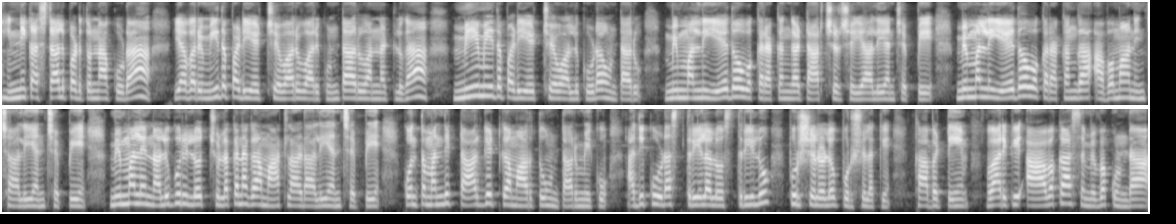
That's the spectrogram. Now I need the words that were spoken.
ఇన్ని కష్టాలు పడుతున్నా కూడా ఎవరి మీద పడి ఏడ్చేవారు వారికి ఉంటారు అన్నట్లుగా మీ మీద పడి ఏడ్చే వాళ్ళు కూడా ఉంటారు. మిమ్మల్ని ఏదో ఒక రకంగా టార్చర్ చేయాలి అని చెప్పి మిమ్మల్ని ఏదో ఒక రకంగా అవమానించాలి అని చెప్పి మిమ్మల్ని నలుగురిలో చులకనగా మాట్లాడాలి అని చెప్పి కొంతమంది టార్గెట్గా మారుతూ ఉంటారు మీకు. అది కూడా స్త్రీలలో స్త్రీలు పురుషులలో పురుషులకి. కాబట్టి వారికి ఆ అవకాశం ఇవ్వకుండా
